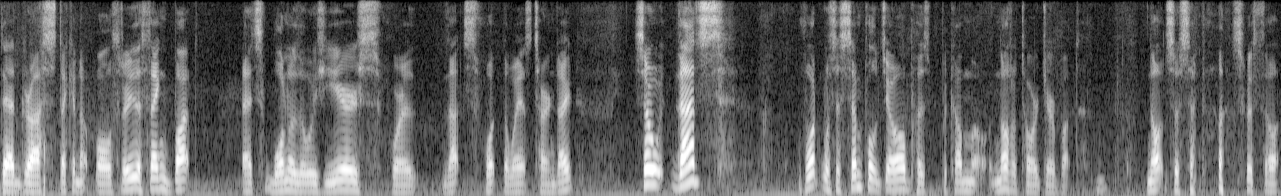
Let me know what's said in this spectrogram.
dead grass sticking up all through the thing, but it's one of those years where that's what the way it's turned out. So that's what was a simple job has become not a torture, but not so simple as we thought.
